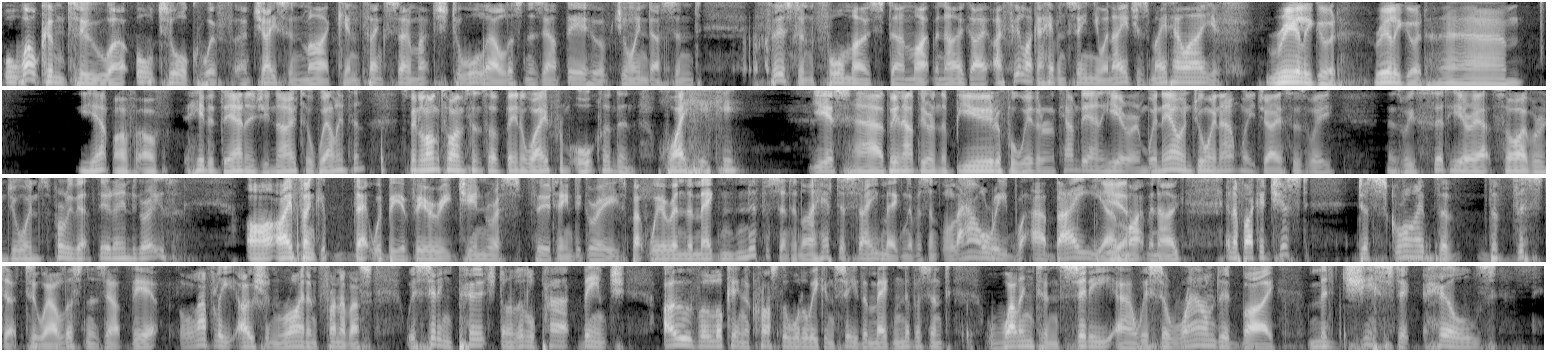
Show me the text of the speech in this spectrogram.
Well, welcome to uh, All Talk with uh, Jason Mike, and thanks so much to all our listeners out there who have joined us. And first and foremost, uh, Mike Minogue, I, I feel like I haven't seen you in ages, mate. How are you? Really good, really good. Um, yep, I've I've headed down, as you know, to Wellington. It's been a long time since I've been away from Auckland and Waiheke. Yes. Uh, I've been up there in the beautiful weather, and come down here, and we're now enjoying, aren't we, Jace? As we as we sit here outside, we're enjoying. It's probably about thirteen degrees. Oh, I think that would be a very generous 13 degrees, but we're in the magnificent, and I have to say magnificent, Lowry uh, Bay, uh, Yeah. Mike Minogue. And if I could just describe the, the vista to our listeners out there, lovely ocean right in front of us. We're sitting perched on a little park bench overlooking across the water. We can see the magnificent Wellington city. Uh, we're surrounded by majestic hills.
